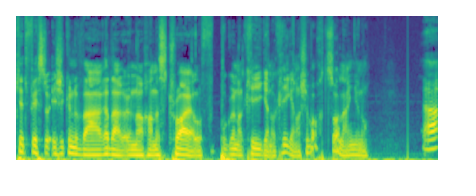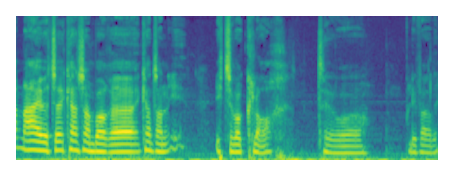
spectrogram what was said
Kid Fisto ikke kunne være der under hans trial pga. krigen, og krigen har ikke vart så lenge nå. Ja, nei, jeg vet ikke. Kanskje han bare Kanskje han ikke var klar til å bli ferdig.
